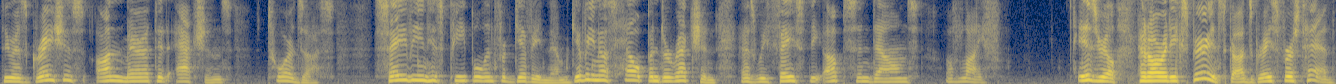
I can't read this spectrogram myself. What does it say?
through his gracious, unmerited actions towards us saving his people and forgiving them, giving us help and direction as we face the ups and downs of life. Israel had already experienced God's grace firsthand.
